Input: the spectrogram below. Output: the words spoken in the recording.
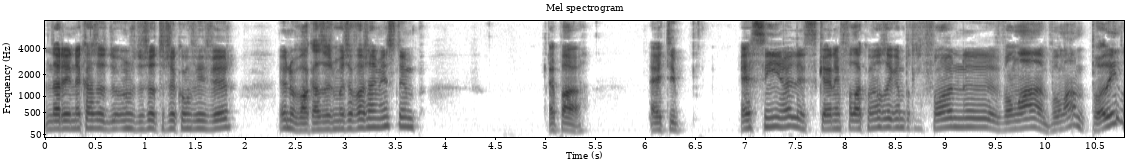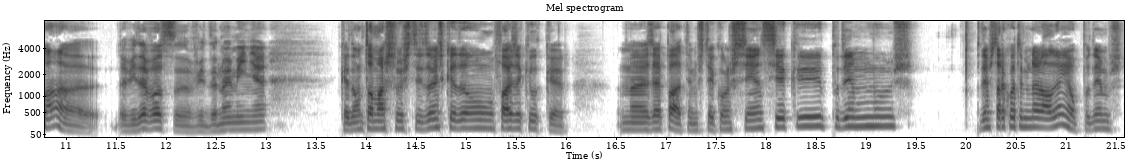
andarem na casa de uns dos outros a conviver. Eu não vou à casa dos meus avós há imenso tempo. Epá, é tipo, é assim, olha, se querem falar com eles, liguem pelo telefone, vão lá, vão lá, podem ir lá. A vida é vossa, a vida não é minha. Cada um toma as suas decisões, cada um faz aquilo que quer. Mas é pá, temos de ter consciência que podemos, podemos estar a contaminar alguém, ou podemos,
